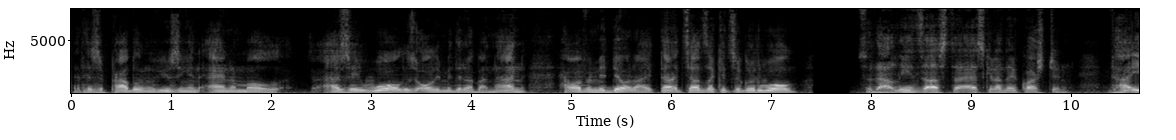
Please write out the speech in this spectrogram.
that there's a problem of using an animal as a wall is only midrabanan. However, middeoraita, it sounds like it's a good wall. So that leads us to ask another question. How could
